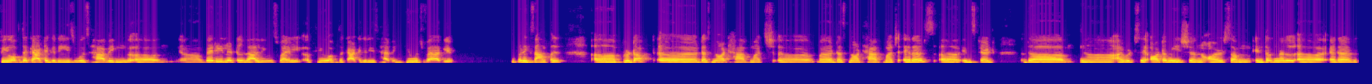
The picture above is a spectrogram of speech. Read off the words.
few of the categories was having uh, very little values while a few of the categories having huge value for example uh, product uh, does not have much uh, uh does not have much errors uh, instead the uh, i would say automation or some internal error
